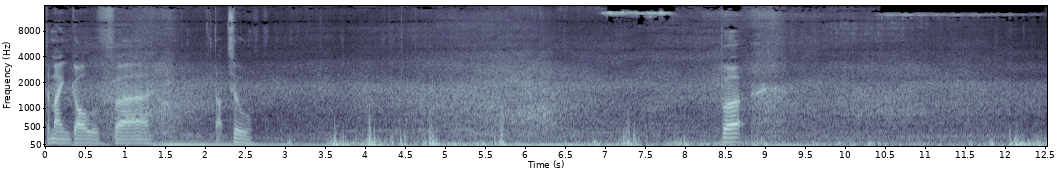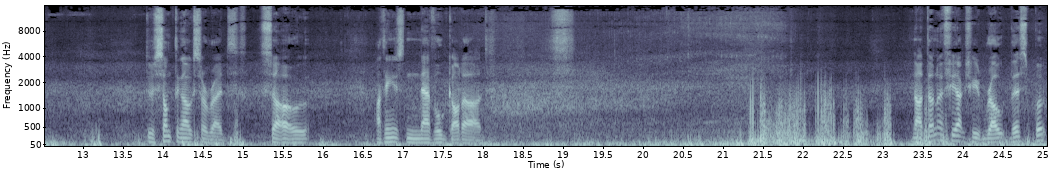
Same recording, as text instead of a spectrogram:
the main goal of uh, that tool. But there's something else I read. So I think it's Neville Goddard. Now I don't know if he actually wrote this book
